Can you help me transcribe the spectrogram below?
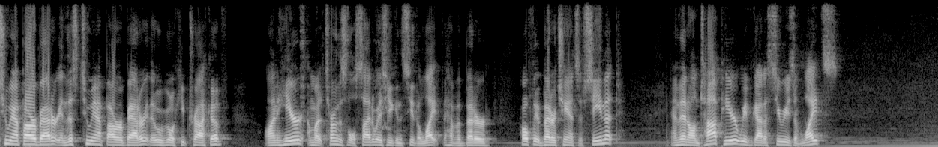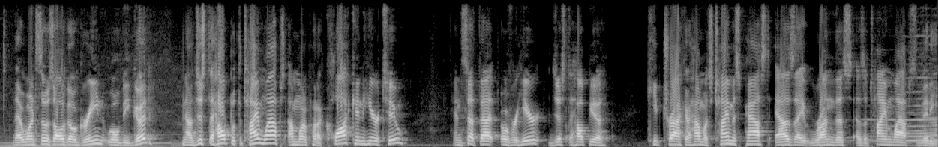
2 amp hour battery and this 2 amp hour battery that we'll be able to keep track of. On here, I'm going to turn this a little sideways so you can see the light to have a better, hopefully a better chance of seeing it. And then on top here, we've got a series of lights that once those all go green, will be good. Now just to help with the time lapse, I'm going to put a clock in here too and set that over here just to help you keep track of how much time has passed as I run this as a time-lapse video.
